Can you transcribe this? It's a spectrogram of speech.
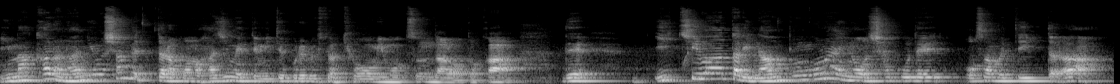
今から何を喋ったらこの初めて見てくれる人は興味持つんだろうとかで1話あたり何分ぐらいの尺で収めていったら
